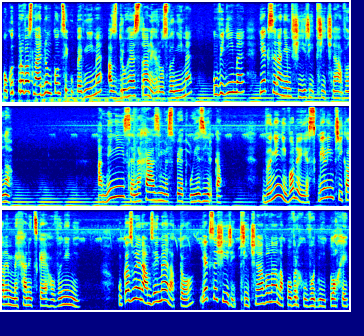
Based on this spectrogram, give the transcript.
Pokud provaz na jednom konci upevníme a z druhé strany rozvlníme, uvidíme, jak se na něm šíří příčná vlna. A nyní se nacházíme zpět u jezírka. Vlnění vody je skvělým příkladem mechanického vlnění. Ukazuje nám zejména to, jak se šíří příčná vlna na povrchu vodní plochy.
